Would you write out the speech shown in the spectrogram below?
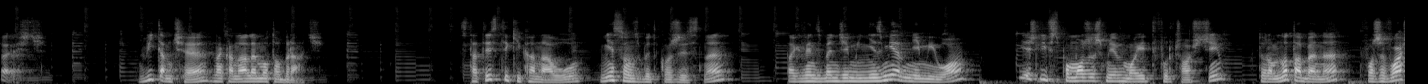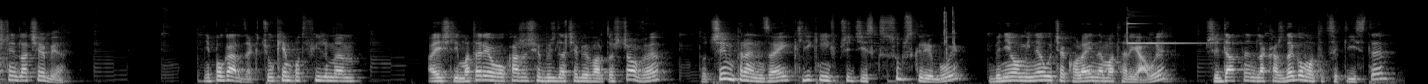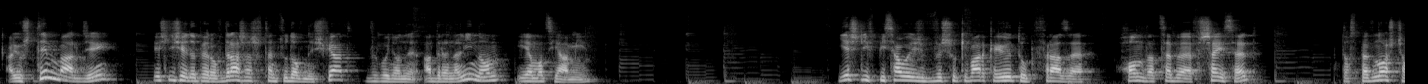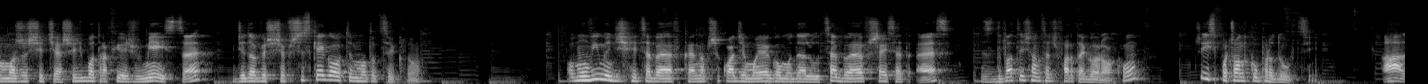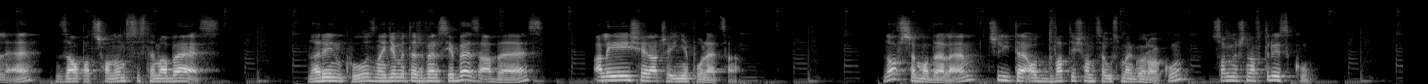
Cześć. Witam Cię na kanale Motobrać. Statystyki kanału nie są zbyt korzystne, tak więc będzie mi niezmiernie miło, jeśli wspomożesz mnie w mojej twórczości, którą notabene tworzę właśnie dla Ciebie. Nie pogardzę kciukiem pod filmem, a jeśli materiał okaże się być dla Ciebie wartościowy, to czym prędzej kliknij w przycisk subskrybuj, by nie ominęły Cię kolejne materiały przydatne dla każdego motocyklisty, a już tym bardziej, jeśli się dopiero wdrażasz w ten cudowny świat wypełniony adrenaliną i emocjami. Jeśli wpisałeś w wyszukiwarkę YouTube frazę Honda CBF 600, to z pewnością możesz się cieszyć, bo trafiłeś w miejsce, gdzie dowiesz się wszystkiego o tym motocyklu. Omówimy dzisiaj CBF na przykładzie mojego modelu CBF 600S z 2004 roku, czyli z początku produkcji, ale zaopatrzoną w system ABS. Na rynku znajdziemy też wersję bez ABS, ale jej się raczej nie poleca. Nowsze modele, czyli te od 2008 roku, są już na wtrysku.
